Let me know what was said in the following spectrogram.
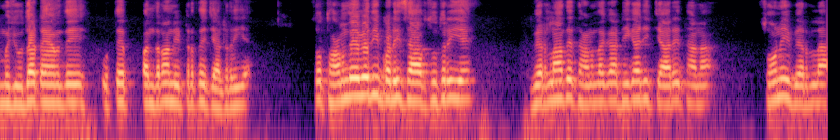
ਮੌਜੂਦਾ ਟਾਈਮ ਦੇ ਉੱਤੇ 15 ਲੀਟਰ ਤੇ ਚੱਲ ਰਹੀ ਆ। ਸੋ ਥਣ ਦੇ ਦੀ ਬੜੀ ਸਾਫ਼ ਸੁਥਰੀ ਹੈ। ਵਿਰਲਾ ਤੇ ਥਣ ਲੱਗਾ ਠੀਕ ਆ ਜੀ ਚਾਰੇ ਥਾਣਾ ਸੋਹਣੀ ਵਿਰਲਾ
